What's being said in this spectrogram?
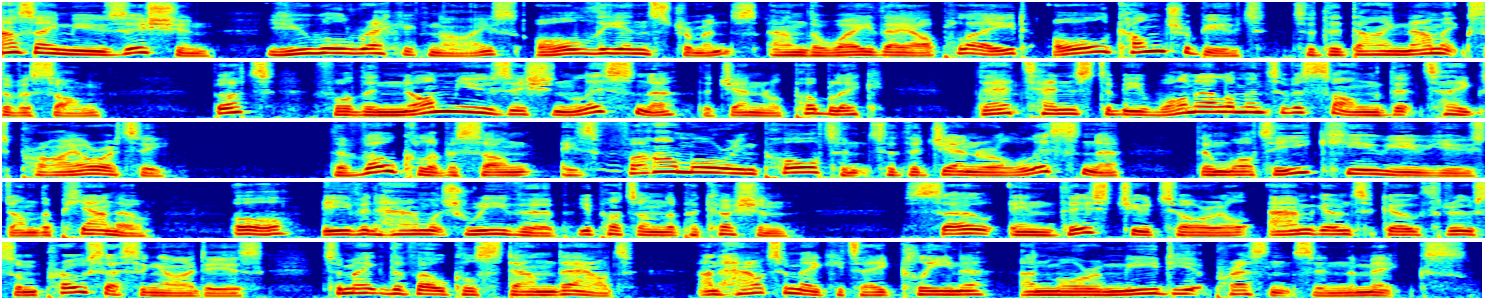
As a musician, you will recognize all the instruments and the way they are played all contribute to the dynamics of a song, but for the non-musician listener, the general public, there tends to be one element of a song that takes priority. The vocal of a song is far more important to the general listener than what EQ you used on the piano, or even how much reverb you put on the percussion. So in this tutorial I'm going to go through some processing ideas to make the vocal stand out and how to make it a cleaner and more immediate presence in the mix.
